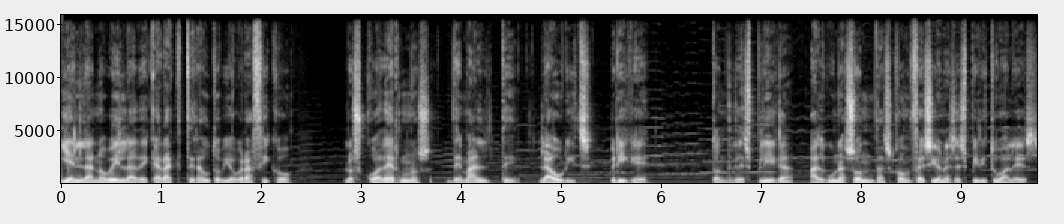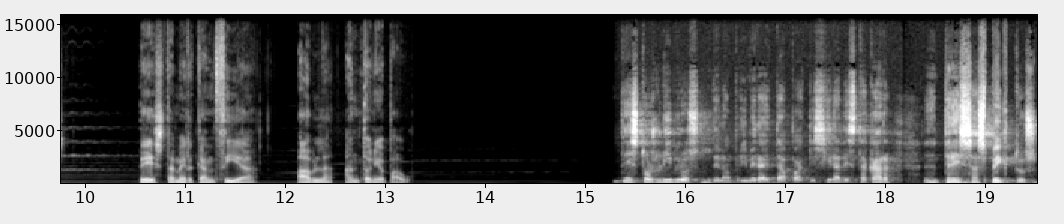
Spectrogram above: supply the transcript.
y en la novela de carácter autobiográfico Los cuadernos de Malte Lauritz Brigue, donde despliega algunas hondas confesiones espirituales. De esta mercancía habla Antonio Pau. De estos libros de la primera etapa quisiera destacar eh, tres aspectos.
